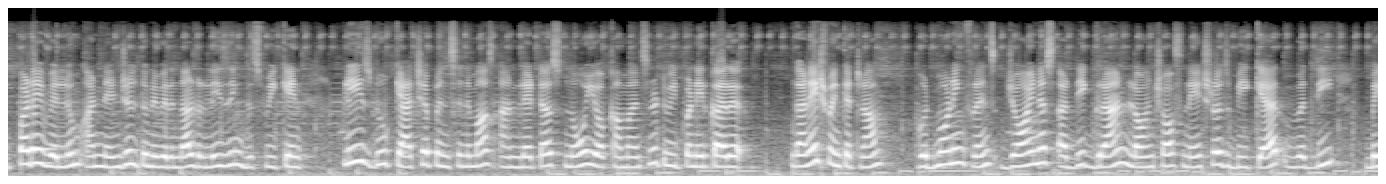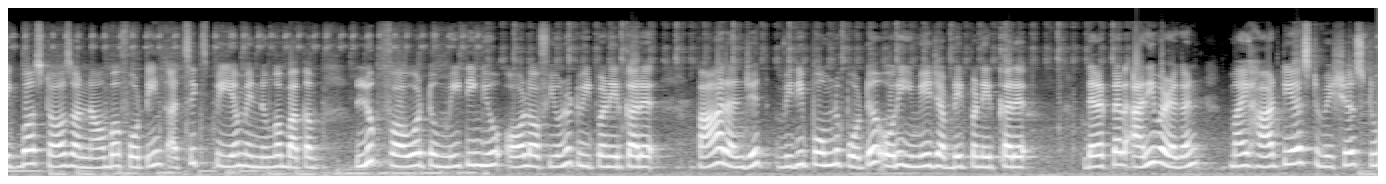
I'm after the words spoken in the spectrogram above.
Ippadai Vellum and Nenjil Thunivirundhal releasing this weekend please do catch up in cinemas and let us know your கமெண்ட்ஸ்னு ட்வீட் பண்ணியிருக்காரு Ganesh Venkatram good morning friends join us at the grand launch of Naturals Be Care with the Big Boss stars on November 14th at 6 pm in Nungambakkam look forward to meeting you all of யூன்னு ட்வீட் பண்ணியிருக்காரு பா. ரஞ்சித் விதிப்போம்னு போட்டு ஒரு இமேஜ் அப்டேட் பண்ணியிருக்காரு director Arivazhagan my heartiest wishes to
